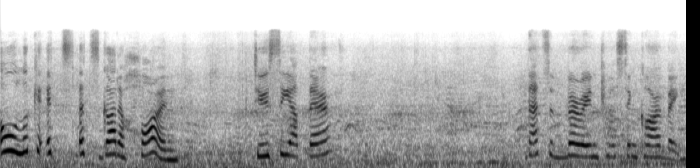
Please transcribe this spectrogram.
Oh, look! It's it's got a horn. Do you see up there? That's a very interesting carving.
